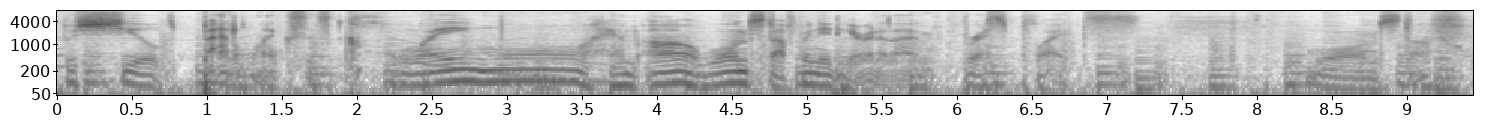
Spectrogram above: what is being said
Copper shields, battle axes, claymore, ham. Oh, worn stuff. We need to get rid of that. Breastplates. Worn stuff.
